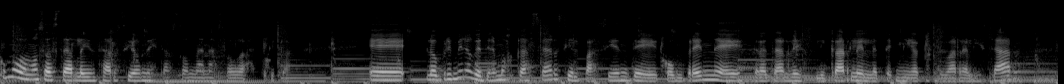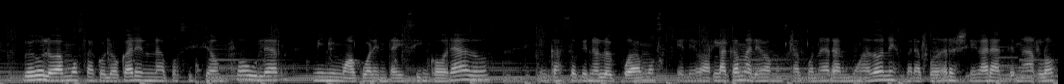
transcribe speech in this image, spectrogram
¿Cómo vamos a hacer la inserción de esta sonda nasogástrica? Eh, lo primero que tenemos que hacer si el paciente comprende es tratar de explicarle la técnica que se va a realizar, Luego lo vamos a colocar en una posición Fowler, mínimo a 45 grados. En caso que no lo podamos elevar la cama, le vamos a poner almohadones para poder llegar a tenerlo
